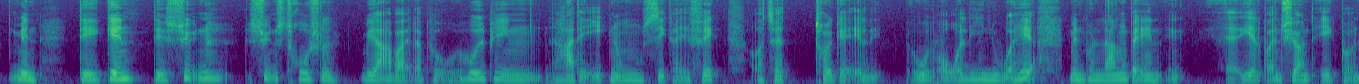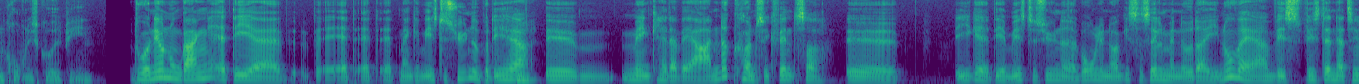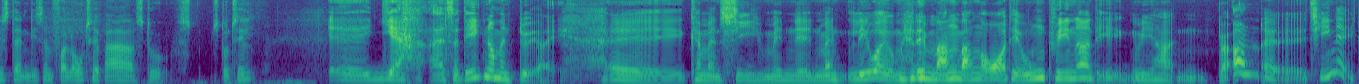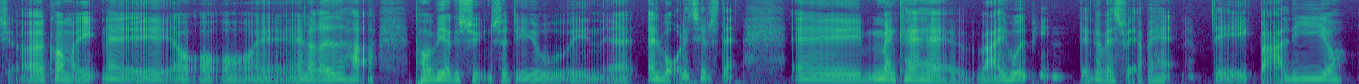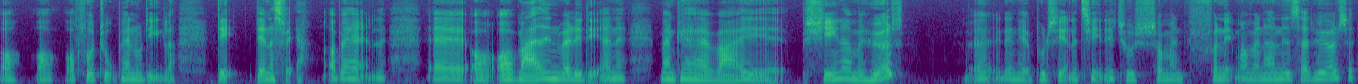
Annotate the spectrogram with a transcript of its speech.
men det er igen, det er syne, synstrussel, vi arbejder på. Hovedpinen har det ikke nogen sikker effekt at tage tryk af ud over lige nu og her, men på en lang bane øh, hjælper en shunt ikke på en kronisk hovedpine. Du har nævnt nogle gange, at det er, at, at, at man kan miste synet på det her, mm. øhm, men kan der være andre konsekvenser? Øh, ikke at det at miste synet er alvorligt nok i sig selv, men noget, der er endnu værre, hvis, hvis den her tilstand ligesom får lov til at bare stå, stå til? Øh, ja, altså det er ikke noget, man dør af, øh, kan man sige. Men øh, man lever jo med det mange, mange år. Det er unge kvinder, det, vi har børn, øh, teenager, og kommer ind øh, og, og, og øh, allerede har påvirket syn, så det er jo en øh, alvorlig tilstand. Øh, man kan have veje hovedpine, den kan være svær at behandle. Det er ikke bare lige at, at, at, at få to panodiler. Det, den er svær at behandle, øh, og, og meget invaliderende. Man kan have veje øh, gener med hørelsen, øh, den her pulserende tinnitus, som man fornemmer, man har nedsat hørelse.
